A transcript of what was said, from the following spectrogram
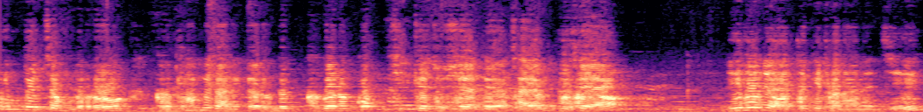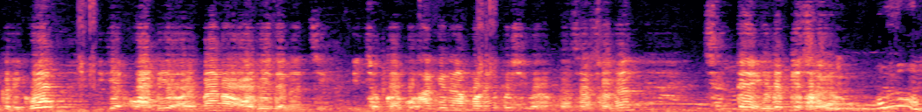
힘들 정도로 그렇게 합니다. 그러니까 여러분들 그거는 꼭 지켜주셔야 돼요. 자, 여기 보세요. 이분이 어떻게 변하는지 그리고 이게 업이 얼마나 업이 되는지 이쪽하고 확인 한번 해보시기 바랍니다. 자, 저는 칠 때 이렇게 쳐요. 어머.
